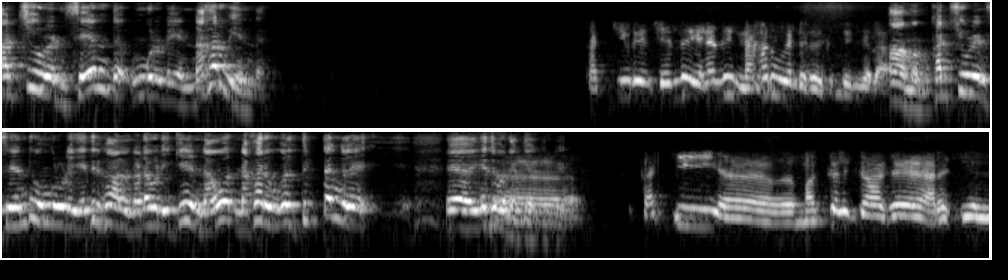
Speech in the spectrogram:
கட்சியுடன் சேர்ந்த உங்களுடைய நகர்வு என்ன? கட்சியுடன் சேர்ந்து எனது நகர்வு என்று இருக்கின்றீர்களா? ஆமாம் கட்சியுடன் சேர்ந்து உங்களுடைய எதிர்கால நடவடிக்கை நவ நகர்வுகள் திட்டங்களை எதுவென கட்சி மக்களுக்காக அரசியல்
